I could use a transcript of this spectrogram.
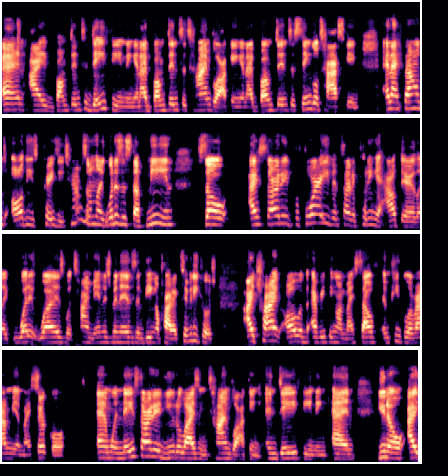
And I bumped into day theming and I bumped into time blocking and I bumped into single tasking and I found all these crazy terms and I'm like what does this stuff mean? So I started before I even started putting it out there, like what it was, what time management is, and being a productivity coach. I tried all of everything on myself and people around me in my circle. And when they started utilizing time blocking and day theming, and you know, I,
